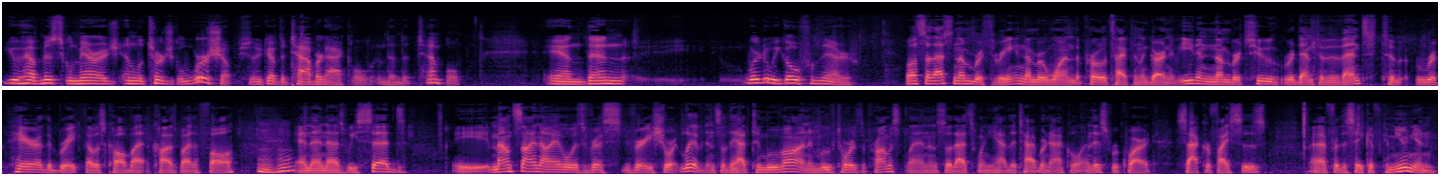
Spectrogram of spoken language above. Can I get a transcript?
you have mystical marriage and liturgical worship. So you have the tabernacle and then the temple. And then where do we go from there? Well, so that's number three. Number one, the prototype in the Garden of Eden. Number two, redemptive event to repair the break that was called by, caused by the fall. And then, as we said, Mount Sinai was very, very short lived, and so they had to move on and move towards the promised land. And so that's when you had the tabernacle, and this required sacrifices uh, for the sake of communion.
